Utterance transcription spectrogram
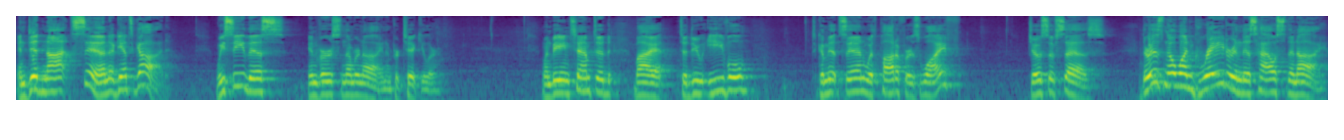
and did not sin against God. We see this in verse number 9 in particular. When being tempted by to do evil, to commit sin with Potiphar's wife, Joseph says, There is no one greater in this house than I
